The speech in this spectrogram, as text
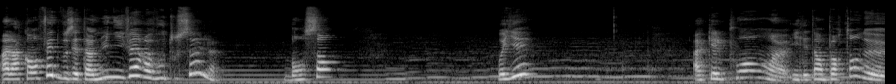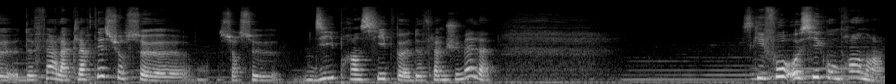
alors qu'en fait vous êtes un univers à vous tout seul. Bon sang. Voyez? À quel point euh, il est important de, faire la clarté sur ce dit principe de flamme jumelle. Ce qu'il faut aussi comprendre,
